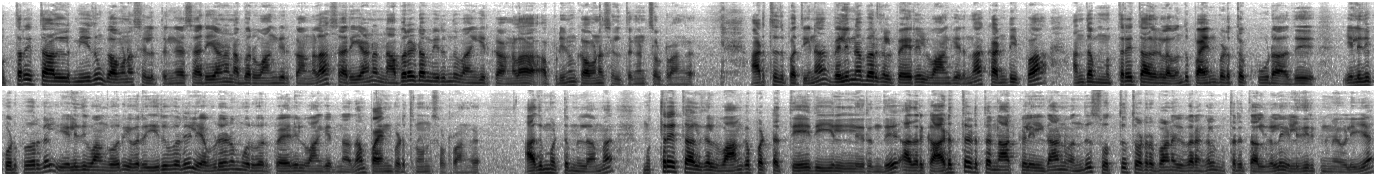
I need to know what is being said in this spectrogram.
முத்திரைத்தாள் மீதும் கவனம் செலுத்துங்க. சரியான நபர் வாங்கியிருக்காங்களா? சரியான நபரிடம் இருந்து வாங்கியிருக்காங்களா? அப்படின்னு கவனம் செலுத்துங்கன்னு சொல்கிறாங்க அடுத்தது பார்த்தீங்கன்னா வெளிநபர்கள் பெயரில் வாங்கியிருந்தால் கண்டிப்பாக அந்த முத்திரைத்தாள்களை வந்து பயன்படுத்தக்கூடாது. எழுதி கொடுப்பவர்கள் எழுதி வாங்குவர் இவர் இருவரில் எவரேனும் ஒருவர் பெயரில் வாங்கியிருந்தால் தான் பயன்படுத்தணும்னு சொல்கிறாங்க அது மட்டும் இல்லாமல் முத்திரைத்தாள்கள் வாங்கப்பட்ட தேதியில் இருந்து அதற்கு அடுத்தடுத்த நாட்களில் தான் வந்து சொத்து தொடர்பான விவரங்கள் முத்திரைத்தாள்களில் எழுதியிருக்கணுமே ஒழிய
